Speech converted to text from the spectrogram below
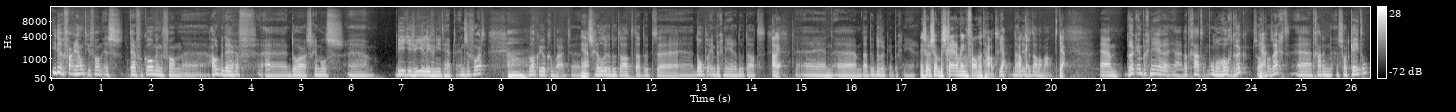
iedere variant hiervan is ter voorkoming van eh, houtbederf eh, door schimmels, eh, diertjes die je liever niet hebt enzovoort. Oh, Welke je ook gebruikt. Ja. Schilderen doet dat, dat doet dompel impregneren doet dat. oh ja, En ehm, dat doet druk impregneren. is er zo'n bescherming van het hout? Ja, dat is het allemaal. Ja. Ehm, druk impregneren, ja, dat gaat onder hoog druk, zoals Ja. het al zegt. Het gaat in een soort ketel.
